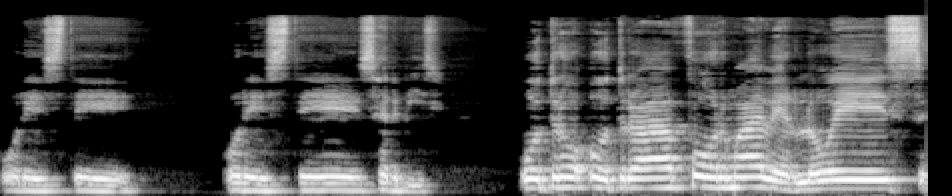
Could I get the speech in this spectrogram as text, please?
por, este, por este servicio. Otro, otra forma de verlo es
